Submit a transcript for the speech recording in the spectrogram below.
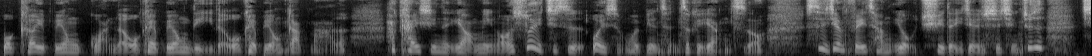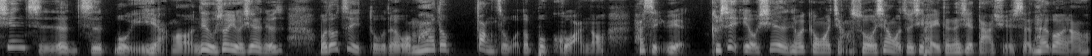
我可以不用管了，我可以不用理了，我可以不用干嘛了，他开心的要命哦。所以其实为什么会变成这个样子哦，是一件非常有趣的一件事情，就是亲子认知不一样哦。例如说，有些人就是我都自己读的，我妈都放着我都不管哦，他是怨。可是有些人就会跟我讲说，像我最近陪的那些大学生，他就跟我讲。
